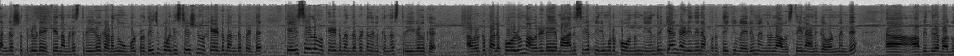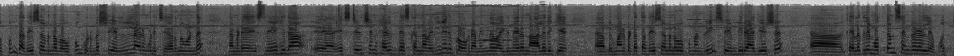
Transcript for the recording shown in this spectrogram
സംഘർഷത്തിലൂടെയൊക്കെ നമ്മുടെ സ്ത്രീകൾ കടന്നു പോകുമ്പോൾ പ്രത്യേകിച്ച് പോലീസ് സ്റ്റേഷനും ഒക്കെ ആയിട്ട് ബന്ധപ്പെട്ട് കേസുകളും ഒക്കെ ആയിട്ട് ബന്ധപ്പെട്ട് നിൽക്കുന്ന സ്ത്രീകൾക്ക് അവർക്ക് പലപ്പോഴും അവരുടെ മാനസിക പിരിമുറുക്കം ഒന്നും നിയന്ത്രിക്കാൻ കഴിയുന്നതിനപ്പുറത്തേക്ക് വരും എന്നുള്ള അവസ്ഥയിലാണ് ഗവൺമെന്റ് ആഭ്യന്തര വകുപ്പും തദ്ദേശഭരണ വകുപ്പും കുടുംബശ്രീ എല്ലാവരും കൂടി ചേർന്നുകൊണ്ട് നമ്മുടെ സ്നേഹിത എക്സ്റ്റൻഷൻ ഹെൽപ്പ് ഡെസ്ക് എന്ന വലിയൊരു പ്രോഗ്രാം ഇന്ന് വൈകുന്നേരം നാലരയ്ക്ക് ബഹുമാനപ്പെട്ട തദ്ദേശഭരണ വകുപ്പ് മന്ത്രി ശ്രീ എം പി രാജേഷ് കേരളത്തിലെ മൊത്തം സെന്ററുകളിലും ഒറ്റ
